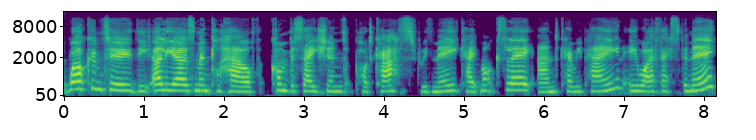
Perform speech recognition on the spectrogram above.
welcome to the Early Years Mental Health Conversations podcast with me, Kate Moxley, and Kerry Payne, EYFS for me.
